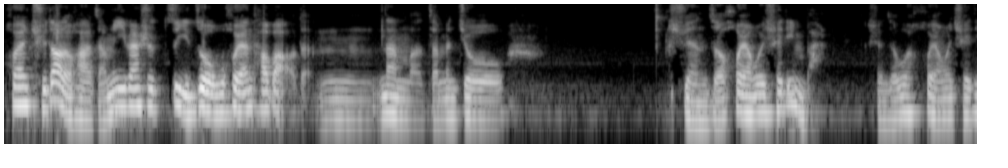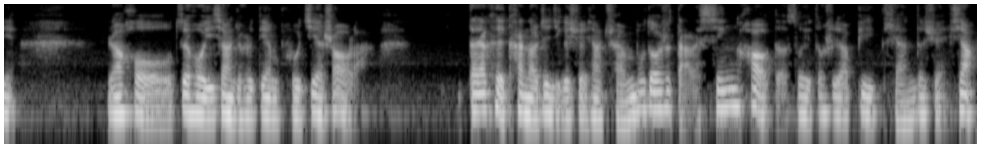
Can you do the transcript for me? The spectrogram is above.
会员渠道的话，咱们一般是自己做无会员淘宝的，嗯，那么咱们就选择会员未确定吧，选择未会员未确定。然后最后一项就是店铺介绍了，大家可以看到这几个选项全部都是打了星号的，所以都是要必填的选项。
